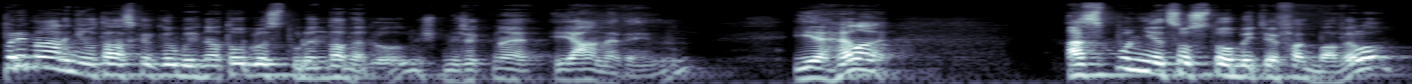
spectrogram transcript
primární otázka, kterou bych na tohle studenta vedl, když mi řekne, já nevím, je, hele, aspoň něco z toho by tě fakt bavilo?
